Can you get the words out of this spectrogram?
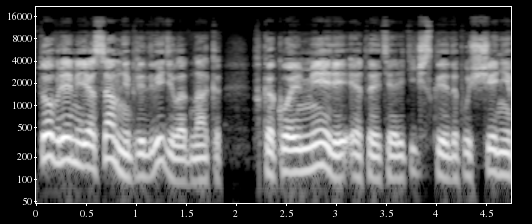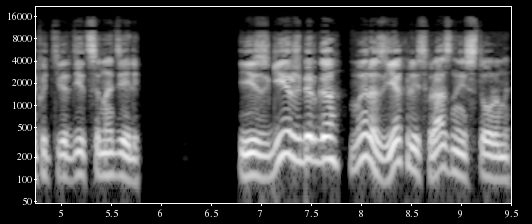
В то время я сам не предвидел, однако, в какой мере это теоретическое допущение подтвердится на деле. Из Гиршберга мы разъехались в разные стороны.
